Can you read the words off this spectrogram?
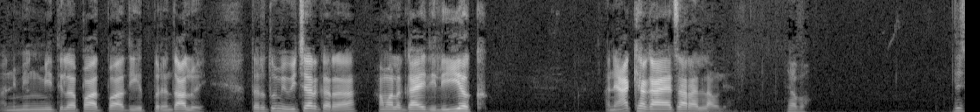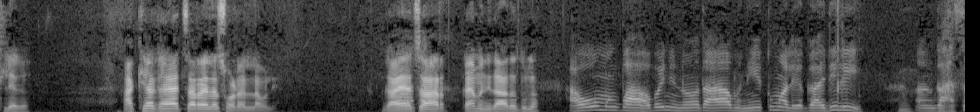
आणि मग मी तिला पाहत पाहत इथपर्यंत आलोय. तर तुम्ही विचार करा आम्हाला गाय दिली एक. आणि अख्ख्या गाया चारायला लावल्या. ह्या बा दिसल्या का? अख्ख्या गाया चारायला सोडायला लावल्या गाया चार काय म्हणे दादा तुला? अहो मग भावा बहिणीनं दा म्हणे तुम्हाला एक गाय दिली. आणि घास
